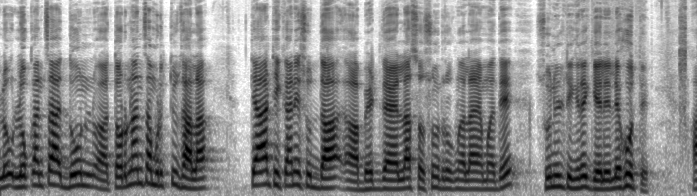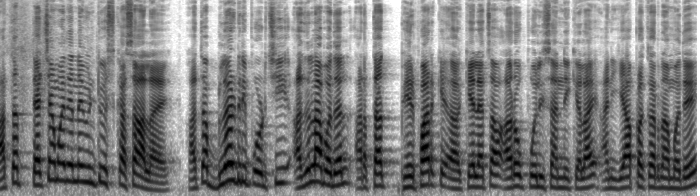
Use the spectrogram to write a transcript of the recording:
लो लोकांचा दोन तरुणांचा मृत्यू झाला त्या ठिकाणी सुद्धा भेट द्यायला ससून रुग्णालयामध्ये सुनील टिंगरे गेलेले होते. आता त्याच्यामध्ये नवीन ट्विस्ट कसा आला आहे आता ब्लड रिपोर्टची अदलाबदल अर्थात फेरफार के केल्याचा आरोप पोलिसांनी केला आहे आणि या प्रकरणामध्ये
